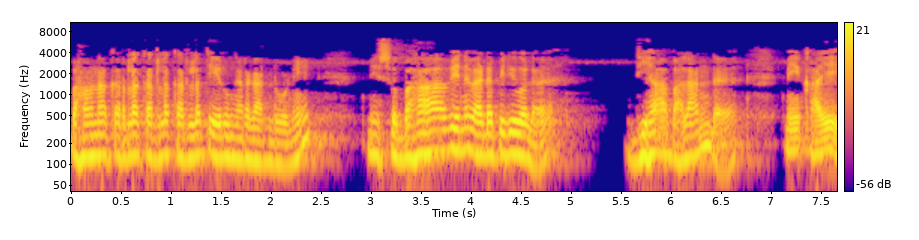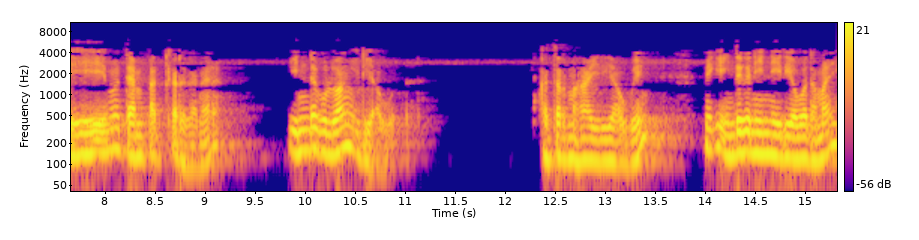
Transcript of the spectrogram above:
භාවනා කරලා කරලා කරලා තේරුම් අරගන්න ඕනේ මේ ස්වභාවයෙන් වැඩපිළිවෙල දිහා බලනද මේ කය එහෙම තැම්පත් කරගෙන ඉන්න පුළුවන් ඉරියව්ව. හතර මහා ඉරියව්වෙන් මේක ඉඳගෙන ඉන්න ඉරියව්ව තමයි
